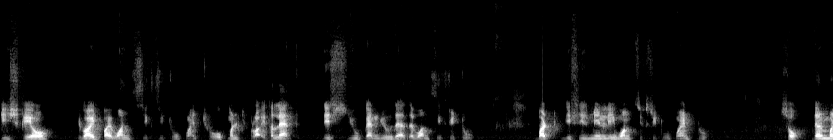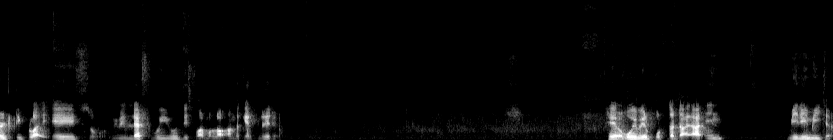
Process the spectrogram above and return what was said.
t square divided by 162.2 multiply the length. This you can use as a 162 but this is mainly 162.2 so then multiply a. So we, let's we use this formula on the calculator. Here we will put the dia in millimeter.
